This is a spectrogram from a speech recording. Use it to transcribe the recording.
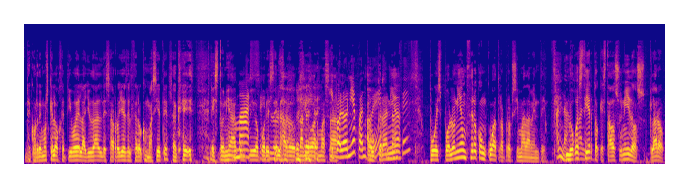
Recordemos que el objetivo de la ayuda al desarrollo es del 0,7, o sea que Estonia ha cumplido por ese lado dando armas a, ¿Y Polonia cuánto Ucrania. pues Polonia un 0,4 aproximadamente. Luego es cierto que Estados Unidos, claro,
